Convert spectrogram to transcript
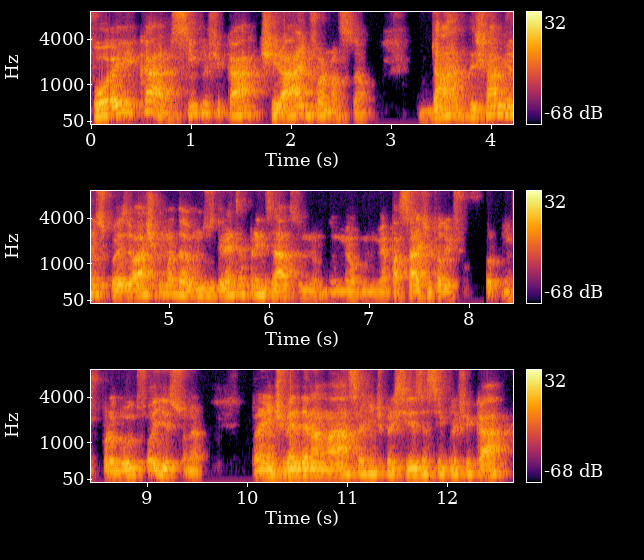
foi, cara, simplificar, tirar a informação, dar, deixar menos coisa. Eu acho que da, um dos grandes aprendizados do meu, do meu minha passagem pelo infoproduto foi isso, né? Para a gente vender na massa, a gente precisa simplificar,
